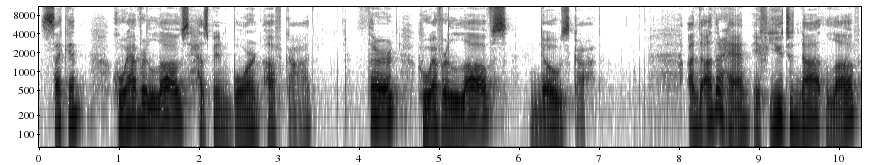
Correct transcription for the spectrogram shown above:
Second, whoever loves has been born of God. Third, whoever loves knows God. On the other hand, if you do not love,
